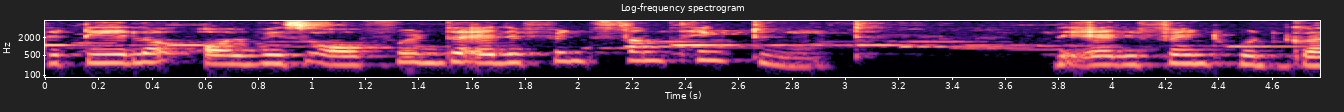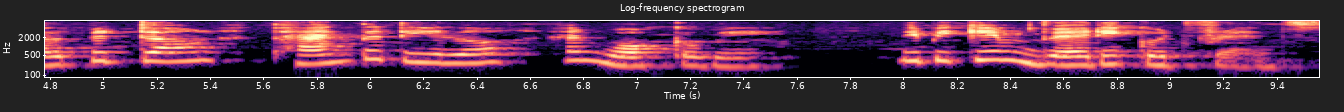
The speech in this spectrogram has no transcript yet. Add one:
The tailor always offered the elephant something to eat. The elephant would gulp it down, thank the tailor, and walk away. They became very good friends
